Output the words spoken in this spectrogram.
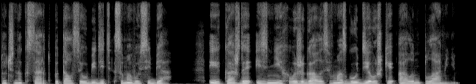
точно Ксарт пытался убедить самого себя, и каждая из них выжигалась в мозгу девушки алым пламенем.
